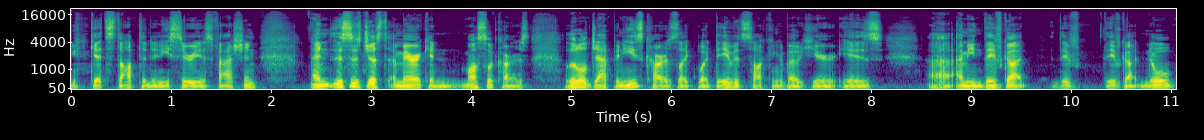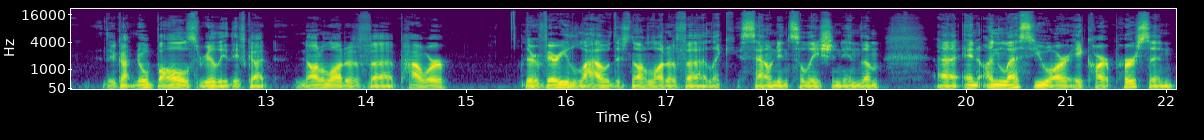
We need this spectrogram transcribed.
get stopped in any serious fashion. And this is just American muscle cars. Little Japanese cars like what David's talking about here is, uh, I mean, they've got they've they've got no they've got no balls really. They've got not a lot of uh, power. They're very loud. There's not a lot of uh, like sound insulation in them, uh, and unless you are a car person,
